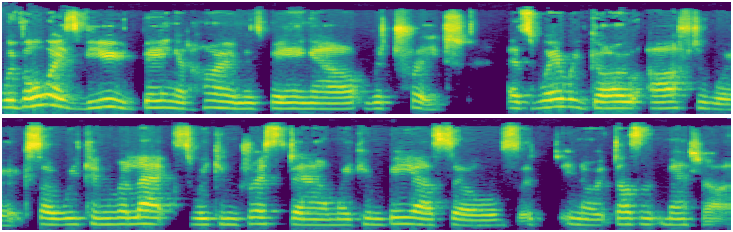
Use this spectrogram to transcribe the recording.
we've always viewed being at home as being our retreat. It's where we go after work. So we can relax, we can dress down, we can be ourselves. It, you know, it doesn't matter.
